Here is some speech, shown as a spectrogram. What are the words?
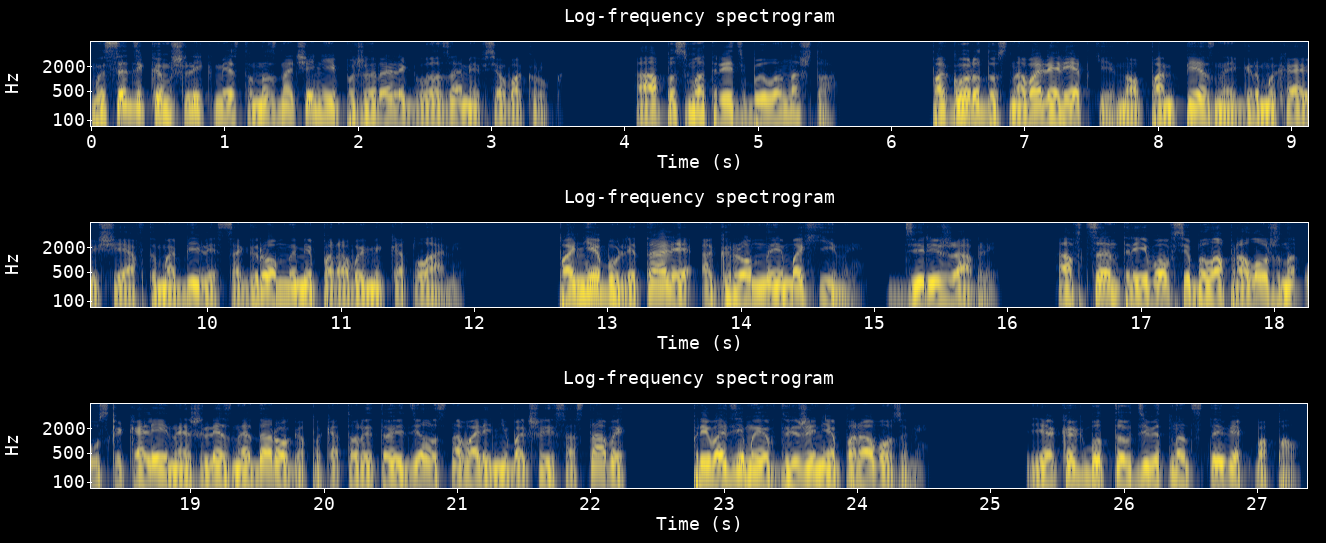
Мы с Эдиком шли к месту назначения и пожирали глазами все вокруг. А посмотреть было на что. По городу сновали редкие, но помпезные громыхающие автомобили с огромными паровыми котлами. По небу летали огромные махины, дирижабли. А в центре и вовсе была проложена узкоколейная железная дорога, по которой то и дело сновали небольшие составы, приводимые в движение паровозами. Я как будто в девятнадцатый век попал.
